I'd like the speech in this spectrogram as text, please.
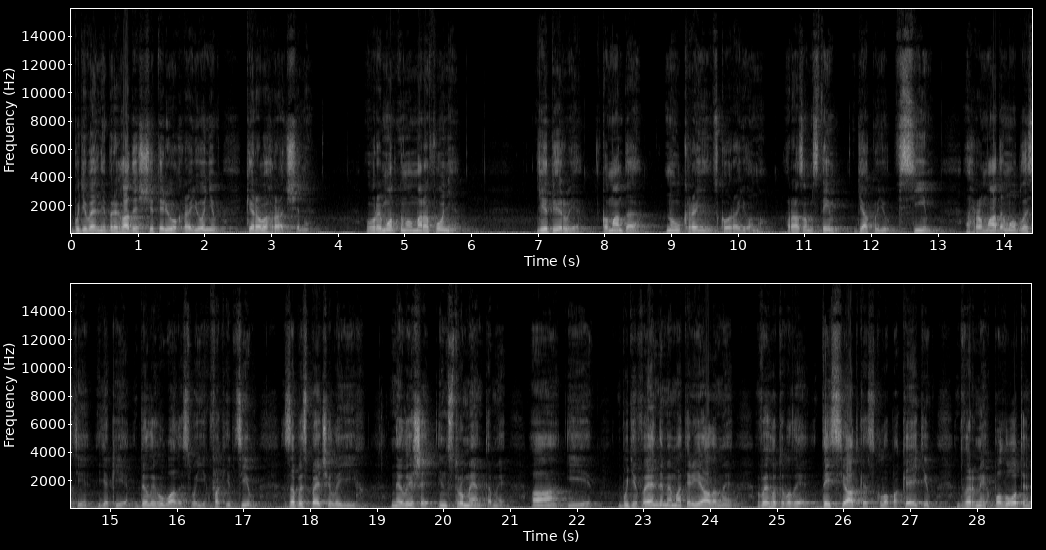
будівельні бригади з чотирьох районів Кіровоградщини. У ремонтному марафоні лідирує команда Новоукраїнського району. Разом з тим дякую всім громадам області, які делегували своїх фахівців, забезпечили їх не лише інструментами, а і будівельними матеріалами, виготовили десятки склопакетів, дверних полотен,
